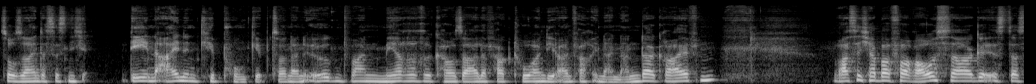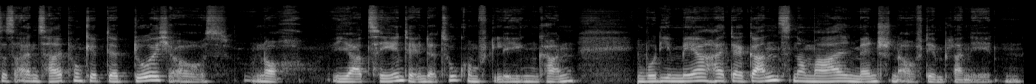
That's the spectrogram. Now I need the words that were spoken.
so sein, dass es nicht den einen Kipppunkt gibt, sondern irgendwann mehrere kausale Faktoren, die einfach ineinander greifen. Was ich aber voraussage, ist, dass es einen Zeitpunkt gibt, der durchaus noch Jahrzehnte in der Zukunft liegen kann, wo die Mehrheit der ganz normalen Menschen auf dem Planeten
